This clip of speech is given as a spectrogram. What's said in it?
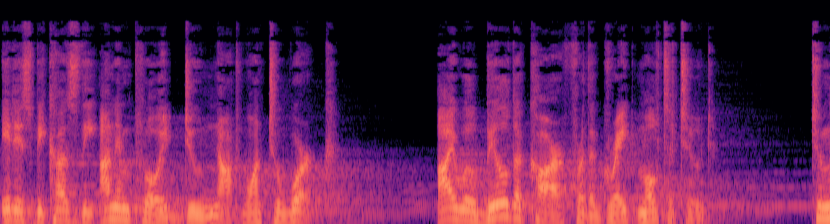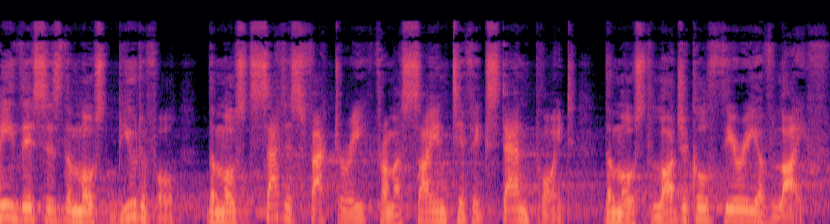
it is because the unemployed do not want to work. I will build a car for the great multitude. To me this is the most beautiful, the most satisfactory from a scientific standpoint, the most logical theory of life.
